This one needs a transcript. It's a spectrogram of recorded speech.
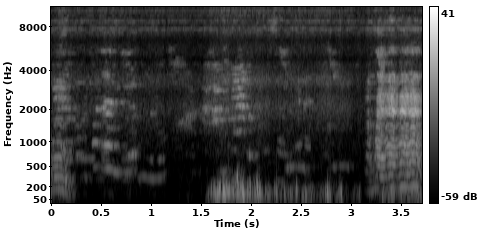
Hmm. Hehehe.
